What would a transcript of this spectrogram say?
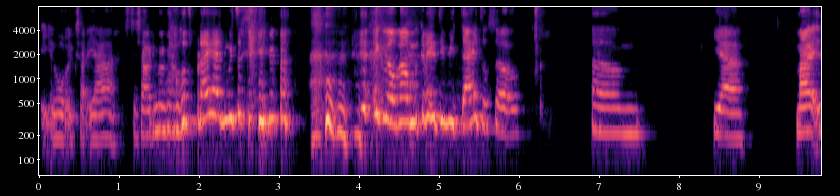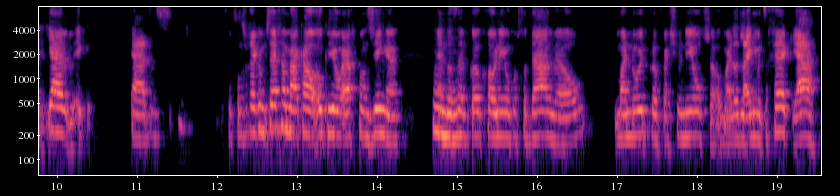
joh, ik zou, ja, ze zouden me wel wat vrijheid moeten geven. ik wil wel mijn creativiteit of zo. Ehm, ja, maar ja, ik, ja, dat is, voelt ons gek om te zeggen, maar ik hou ook heel erg van zingen. En dat Mhm. heb ik ook gewoon heel veel gedaan wel. Maar nooit professioneel of zo. Maar dat lijkt me te gek, ja.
